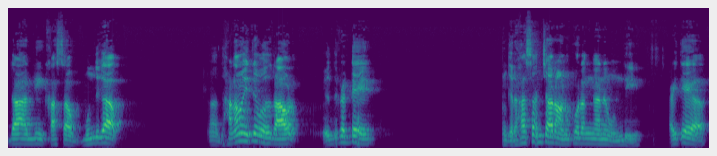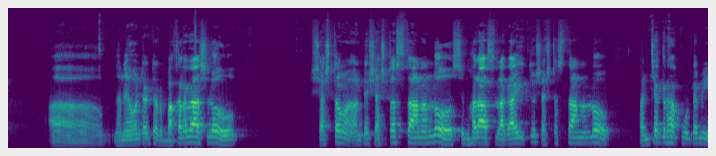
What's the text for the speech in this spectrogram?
దాన్ని కాస్త ముందుగా ధనం అయితే రావడం ఎందుకంటే గ్రహ సంచారం అనుకూలంగానే ఉంది. అయితే నన్ను దాన్ని ఏమంటారు? మకర రాశిలో షష్టమ అంటే షష్ఠ స్థానంలో సింహరాశి లగాయితూ షష్ఠ స్థానంలో పంచగ్రహ కూటమి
